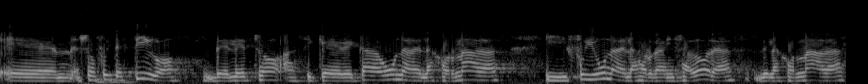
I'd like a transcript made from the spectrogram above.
yo fui testigo del hecho, así que de cada una de las jornadas y fui una de las organizadoras de las jornadas,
